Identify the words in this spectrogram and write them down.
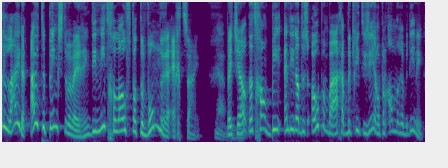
een leider uit de Pinksterbeweging, die niet gelooft dat de wonderen echt zijn. Ja, Weet je wel? Dat gewoon en die dat dus openbaar gaat bekritiseren op een andere bediening.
